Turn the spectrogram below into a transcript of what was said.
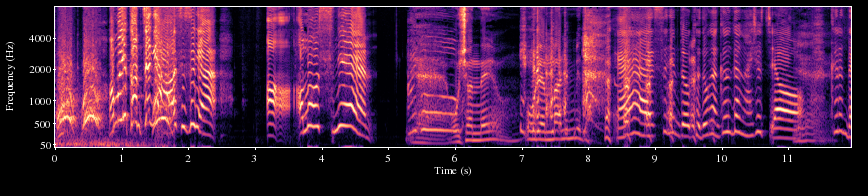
어머야, 깜짝이야! 스승이야! 아, 어머, 스님! 예, 오셨네요. 오랜만입니다. 야, 스님도 그동안 건강하셨죠? 예. 그런데,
